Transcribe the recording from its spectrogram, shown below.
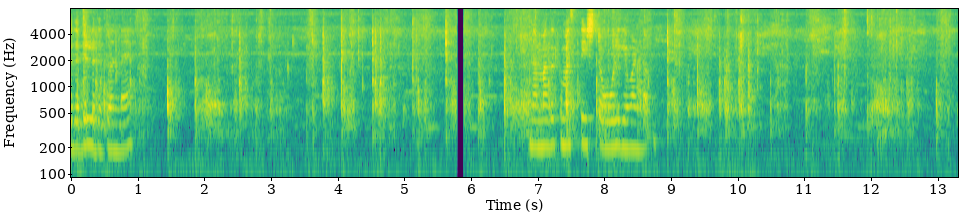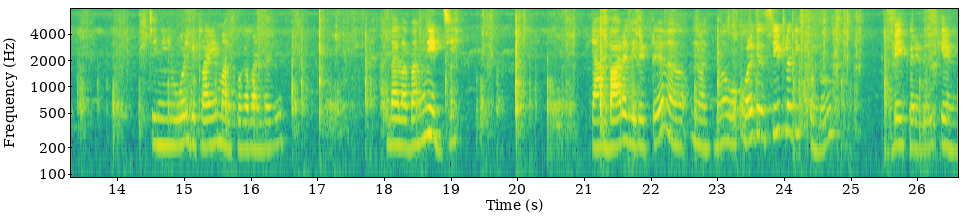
ದ ಬೆಲ್ಲದ ತೊಂಡೆ. ನಮಗಕ್ಕೆ ಮಸ್ತ್ ಇಷ್ಟ ಹೋಳಿಗೆ ಬಂಡ ನೀವು ಹೋಳಿಗೆ ಟ್ರೈ ಮಾಡ್ಕೋಗ ಬಂಡದು ದಾಲ ಬಂಗ ಇಜ್ಜಿ. ಯಾ ಬಾರದಿರಿಟ್ಟು ಹೋಳಿಗೆ ಸೀಟ್ಲ ತಿಕ್ಕೊಂಡು ಬೇಕರಿಡು ಕೇಂಡ.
